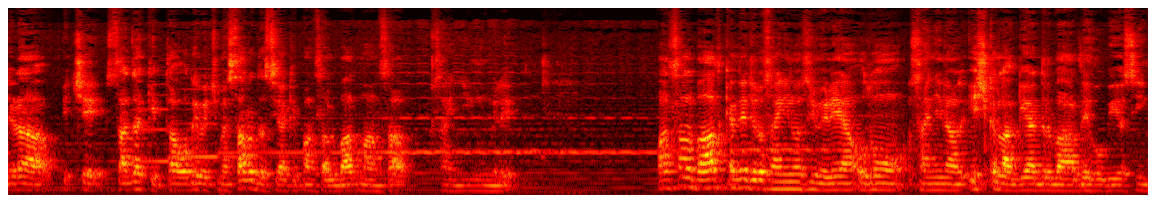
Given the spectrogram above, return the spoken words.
ਜਿਹੜਾ ਪਿੱਛੇ ਸਾਂਝਾ ਕੀਤਾ, ਉਹਦੇ ਵਿੱਚ ਮੈਂ ਸਾਰਾ ਦੱਸਿਆ ਕਿ 5 ਸਾਲ ਬਾਅਦ ਮਾਨ ਸਾਹਿਬ ਸਾਈਂ ਜੀ ਨੂੰ ਮਿਲੇ। 5 ਸਾਲ ਬਾਅਦ ਕਹਿੰਦੇ ਜਦੋਂ ਸਾਈਂ ਜੀ ਨੂੰ ਅਸੀਂ ਮਿਲੇ ਆ, ਉਦੋਂ ਸਾਈਂ ਜੀ ਨਾਲ ਇਸ਼ਕ ਲੱਗ ਗਿਆ, ਦਰਬਾਰ ਦੇ ਹੋ ਗਏ ਅਸੀਂ।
